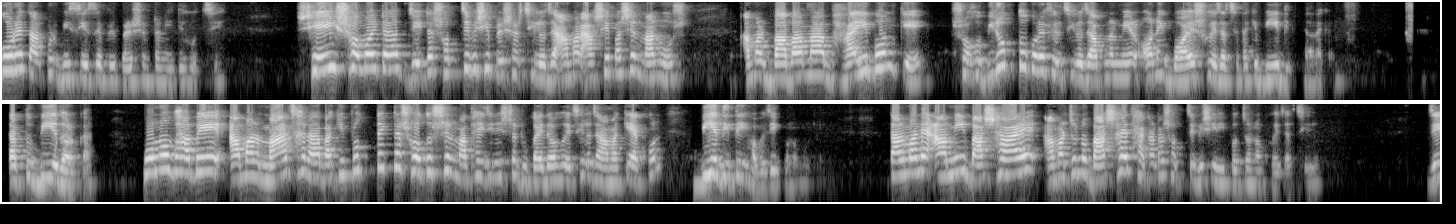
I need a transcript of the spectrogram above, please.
করে তারপর বিসিএস এর প্রিপারেশনটা নিতে হচ্ছে। সেই সময়টা যেটা সবচেয়ে বেশি প্রেশার ছিল যে আমার আশেপাশের মানুষ, আমার বাবা মা, ভাই বোনকে সহ বিরক্ত করে ফেলছিল যে আপনার মেয়ের অনেক বয়স হয়ে যাচ্ছে, তাকে বিয়ে দিচ্ছে না কেন। তার তো বিয়ে দরকার। কোনোভাবে আমার মা ছাড়া বাকি প্রত্যেকটা সদস্যের মাথায় জিনিসটা ঢুকাই দেওয়া হয়েছিল যে আমাকে এখন বিয়ে দিতেই হবে যে কোনো মূল্যে। তার মানে আমি বাসায়, আমার জন্য বাসায় থাকাটা সবচেয়ে বেশি বিপজ্জনক হয়ে যাচ্ছিল। যে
